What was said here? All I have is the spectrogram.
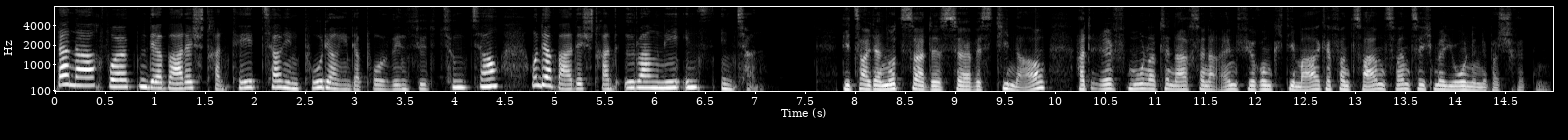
Danach folgten der Badestrand Taecheon in Poryang in der Provinz Südchungcheong und der Badestrand Urangni in Incheon. Die Zahl der Nutzer des Service T-Now hat elf Monate nach seiner Einführung die Marke von 22 Millionen überschritten.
